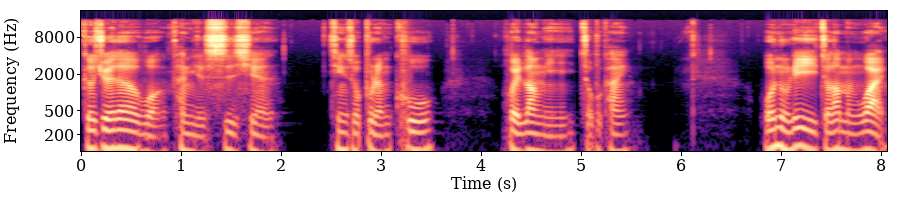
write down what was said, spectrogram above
隔绝了我看你的视线。听说不能哭，会让你走不开。我努力走到门外，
